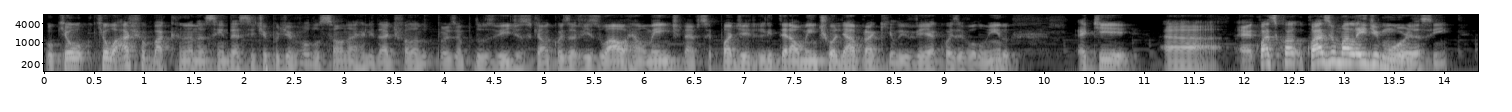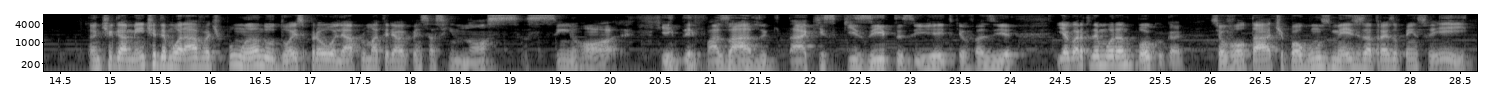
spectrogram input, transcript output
O que eu, que eu acho bacana, assim, desse tipo de evolução, na realidade, falando, por exemplo, dos vídeos, que é uma coisa visual realmente, né? Você pode literalmente olhar para aquilo e ver a coisa evoluindo, é que uh, é quase, quase uma lei de Moore, assim. Antigamente demorava, tipo, um ano ou dois para olhar para o material e pensar assim, nossa senhora, que defasado que tá, que esquisito esse jeito que eu fazia. E agora tá demorando pouco, cara. Se eu voltar, tipo, alguns meses atrás, eu penso, eita,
